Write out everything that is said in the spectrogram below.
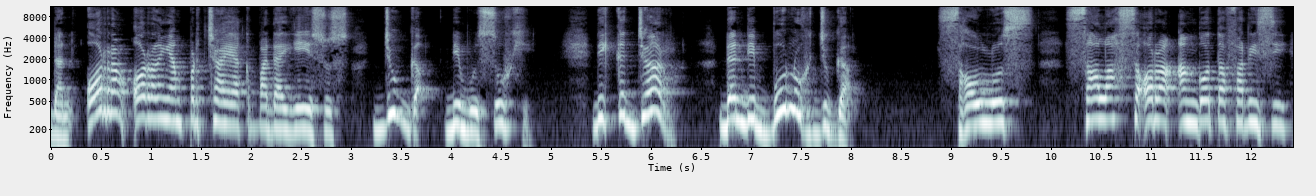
dan orang-orang yang percaya kepada Yesus juga dimusuhi, dikejar, dan dibunuh juga. Saulus salah seorang anggota Farisi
